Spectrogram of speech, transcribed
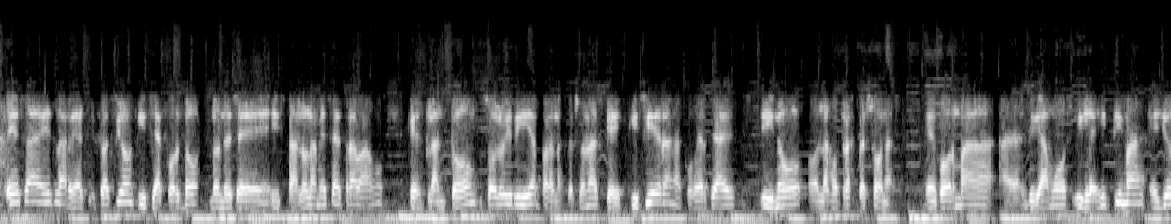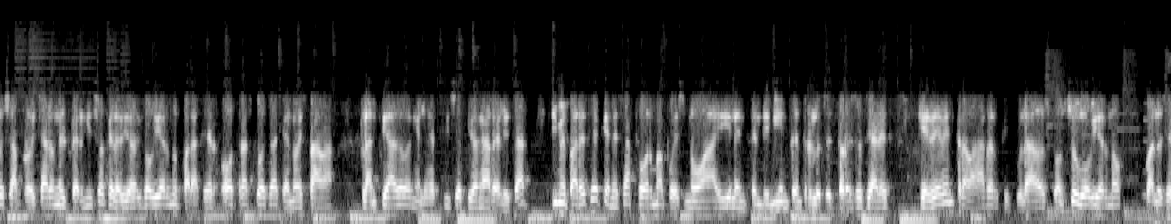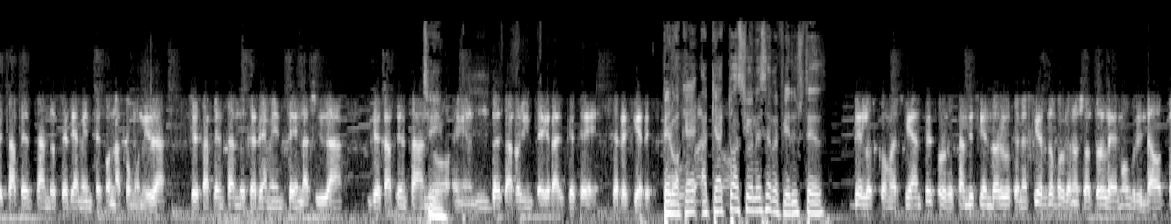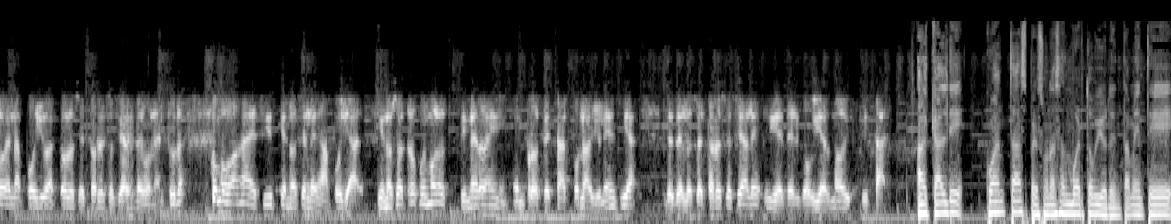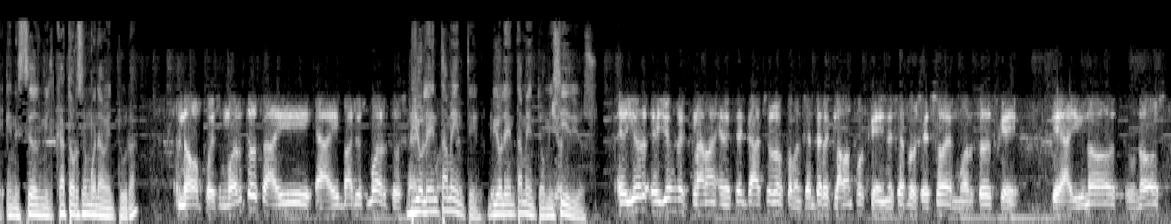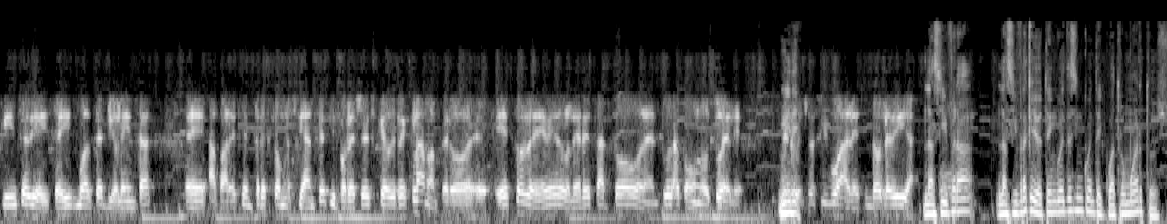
esa es la real situación y se acordó donde se instaló la mesa de trabajo que el plantón solo iría para las personas que quisieran acogerse a él y no las otras personas. En forma, eh, digamos, ilegítima, ellos aprovecharon el permiso que le dio el gobierno para hacer otras cosas que no estaba planteado en el ejercicio que iban a realizar y me parece que en esa forma pues no hay el entendimiento entre los sectores sociales que deben trabajar articulados con su gobierno cuando se está pensando seriamente con la comunidad, se está pensando seriamente en la ciudad se está pensando en un desarrollo integral que se, se requiere. ¿Pero a qué, a qué actuaciones se refiere usted? De los comerciantes porque están diciendo algo que no es cierto porque nosotros le hemos brindado todo el apoyo a todos los sectores sociales de Buenaventura. ¿Cómo van a decir que no se les ha apoyado? Si nosotros fuimos los primeros en, protestar por la violencia desde los sectores sociales y desde el gobierno distrital. Alcalde, ¿cuántas personas han muerto violentamente en este 2014 en Buenaventura? No, pues muertos hay, hay varios muertos. Violentamente, violentamente, homicidios. Ellos, ellos reclaman, en este caso los comerciantes reclaman porque en ese proceso de muertos que, que hay unos, unos 15, 16 muertes violentas, eh, aparecen tres comerciantes y por eso es que hoy reclaman, pero eh, esto le debe doler esa todo Buenaventura como nos duele. Pero Mire, eso es igual, es doble día. La cifra, la cifra que yo tengo es de 54 muertos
